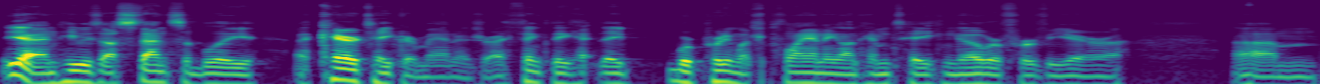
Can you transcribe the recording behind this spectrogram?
Yeah, and he was ostensibly a caretaker manager. I think they they were pretty much planning on him taking over for Vieira. Um,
